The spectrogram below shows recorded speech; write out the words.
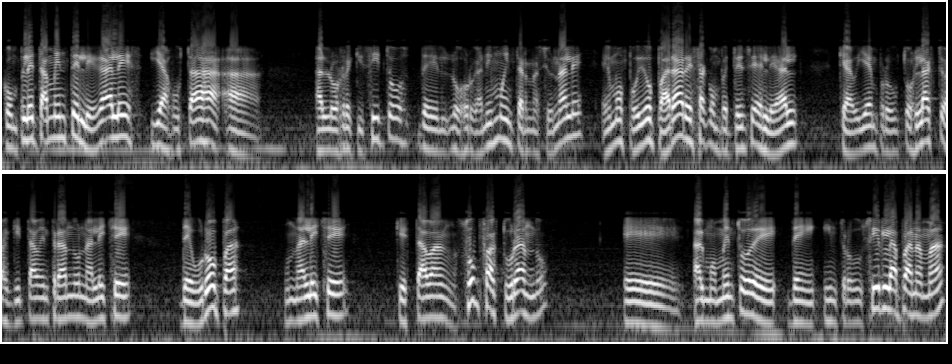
completamente legales y ajustadas a, a los requisitos de los organismos internacionales, hemos podido parar esa competencia desleal que había en productos lácteos. Aquí estaba entrando una leche de Europa, una leche que estaban subfacturando eh, al momento de, de introducirla a Panamá,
